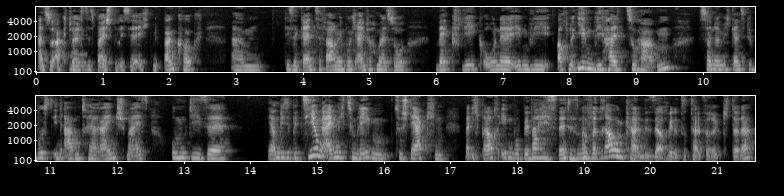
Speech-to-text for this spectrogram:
Also aktuellstes Beispiel ist ja echt mit Bangkok, ähm, diese Grenzerfahrungen, wo ich einfach mal so wegfliege, ohne irgendwie, auch nur irgendwie Halt zu haben, sondern mich ganz bewusst in Abenteuer reinschmeiß, um diese, ja, um diese Beziehung eigentlich zum Leben zu stärken, weil ich brauche irgendwo Beweise, dass man vertrauen kann. Das ist ja auch wieder total verrückt, oder?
